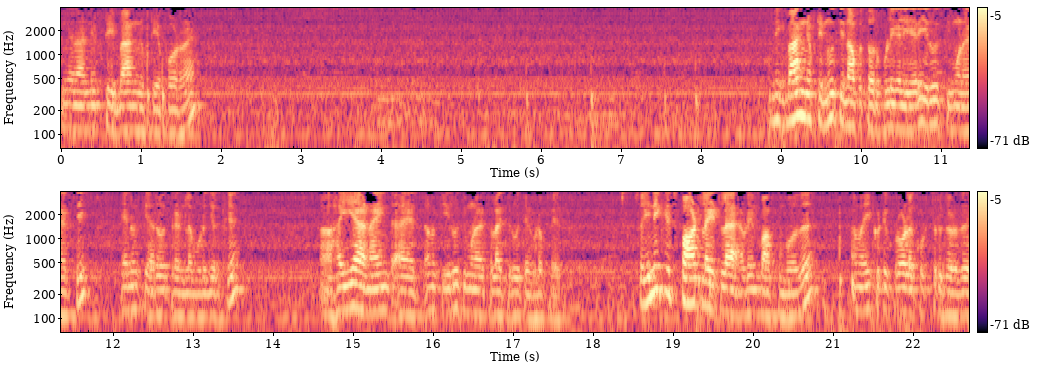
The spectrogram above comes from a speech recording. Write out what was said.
இங்கே நான் நிஃப்டி பேங்க் நிஃப்டியை போடுறேன். இன்னைக்கு பேங்க் நிஃப்டி நூற்றி நாற்பத்தோரு புள்ளிகள் ஏறி இருபத்தி மூணாயிரத்தி எண்ணூற்றி அறுபத்தி ரெண்டில் முடிஞ்சிருக்கு. ஹையா நைன்த் நூற்றி இருபத்தி மூணாயிரத்தி தொள்ளாயிரத்தி இருபத்தி கூட போயிருக்கு. ஸோ இன்னைக்கு ஸ்பாட் லைட்டில் அப்படின்னு பார்க்கும்போது நம்ம ஈக்குட்டி ப்ரோவில் கொடுத்துருக்கிறது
